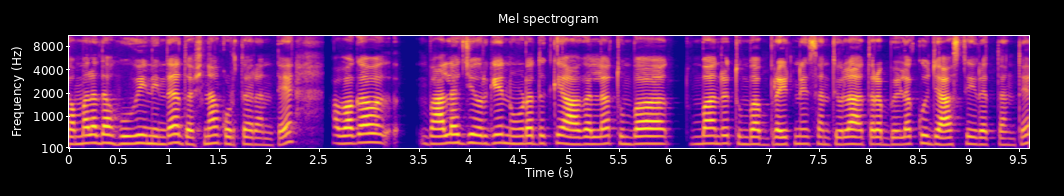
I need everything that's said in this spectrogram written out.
ಕಮಲದ ಹೂವಿನಿಂದ ದರ್ಶನ ಕೊಡ್ತಾರಂತೆ. ಅವಾಗ ಬಾಲಾಜಿ ಅವ್ರಿಗೆ ನೋಡೋದಕ್ಕೆ ಆಗಲ್ಲ, ತುಂಬ ತುಂಬ ಅಂದರೆ ತುಂಬ ಬ್ರೈಟ್ನೆಸ್ ಅಂತೀವಲ್ಲ, ಆ ಥರ ಬೆಳಕು ಜಾಸ್ತಿ ಇರುತ್ತಂತೆ.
